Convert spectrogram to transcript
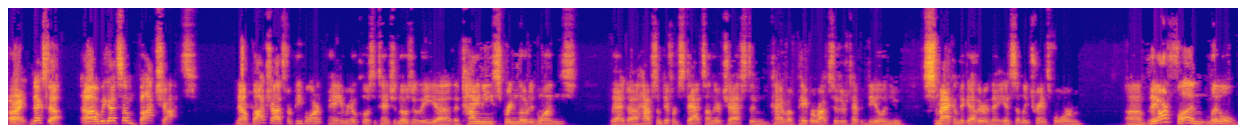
All right. Next up, uh, we got some bot shots. Now, bot shots for people aren't paying real close attention. Those are the uh, the tiny spring-loaded ones that uh, have some different stats on their chest and kind of a paper rock scissors type of deal, and you smack them together and they instantly transform. Um, they are fun little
